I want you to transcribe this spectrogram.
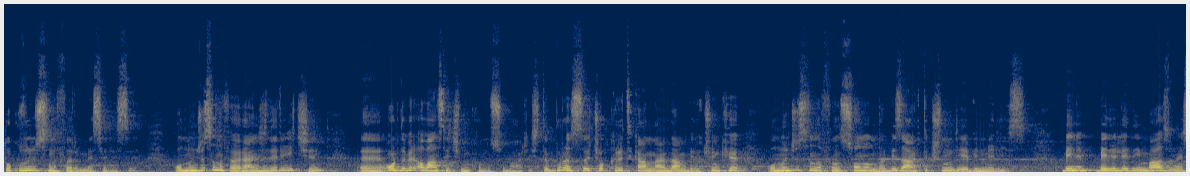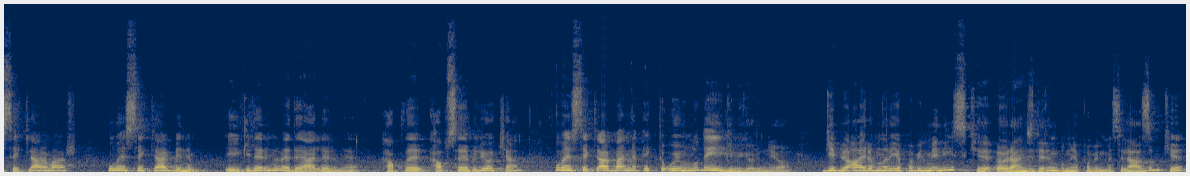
9. sınıfların meselesi. 10. sınıf öğrencileri için e, orada bir alan seçimi konusu var. İşte burası çok kritik anlardan biri. Çünkü 10. sınıfın sonunda biz artık şunu diyebilmeliyiz. Benim belirlediğim bazı meslekler var. Bu meslekler benim ilgilerimi ve değerlerimi kapsayabiliyorken bu meslekler benimle pek de uyumlu değil gibi görünüyor gibi ayrımları yapabilmeliyiz ki öğrencilerin bunu yapabilmesi lazım ki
